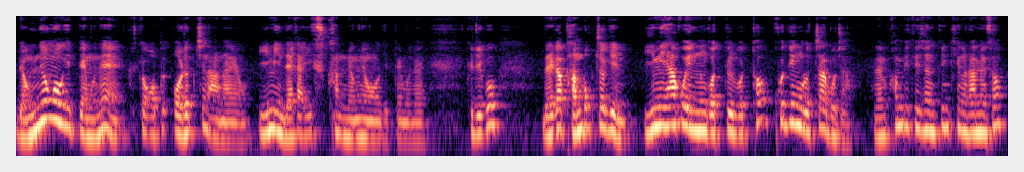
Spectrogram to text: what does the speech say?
명령어기 때문에 그렇게 어- 어렵진 않아요. 이미 내가 익숙한 명령어기 때문에. 그리고 내가 반복적인 이미 하고 있는 것들부터 코딩으로 짜보자. 그다음에 computation thinking을 하면서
